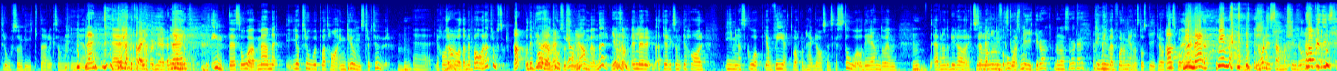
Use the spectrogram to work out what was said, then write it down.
trosor vikta liksom i en... Nej, eh, Nej inte så. Men jag tror på att ha en grundstruktur. Mm. Eh, jag har ja. en låda med bara trosor. Ja, och det är bara trosor som jag använder. Liksom. Eller att jag liksom, jag har i mina skåp, jag vet vart de här glasen ska stå och det är ändå en... Mm. Även om det blir rörigt så är det lätt att få ordning. Sällan de inte står spikrakt, men de står där. I min värld får de gärna stå spikrakt ah, i skåpet. Min med! Min med! Då har ni samma syndrom. Ja, precis.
